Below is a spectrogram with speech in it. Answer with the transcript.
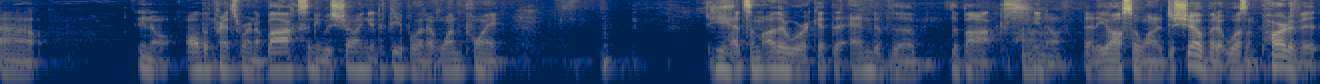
uh, you know, all the prints were in a box, and he was showing it to people. And at one point, he had some other work at the end of the the box, you know, that he also wanted to show, but it wasn't part of it.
